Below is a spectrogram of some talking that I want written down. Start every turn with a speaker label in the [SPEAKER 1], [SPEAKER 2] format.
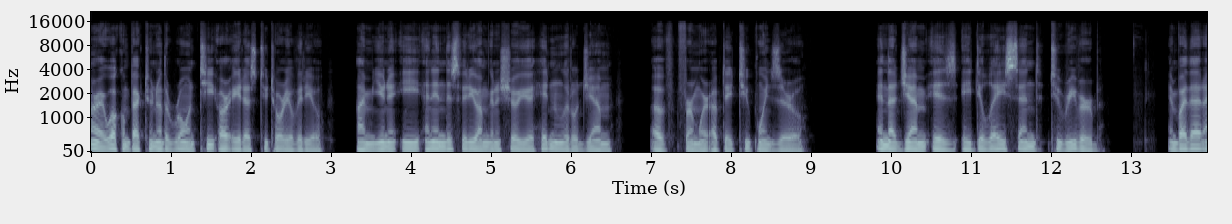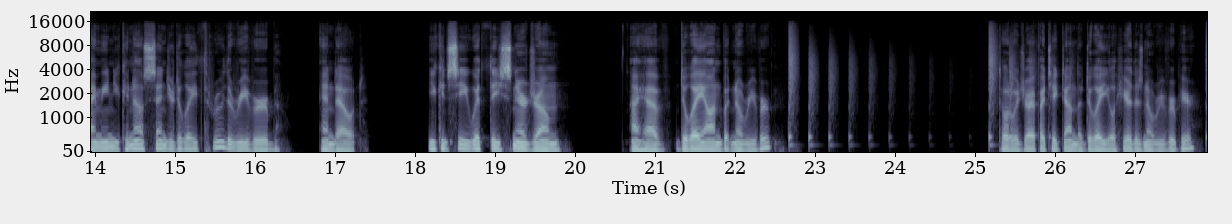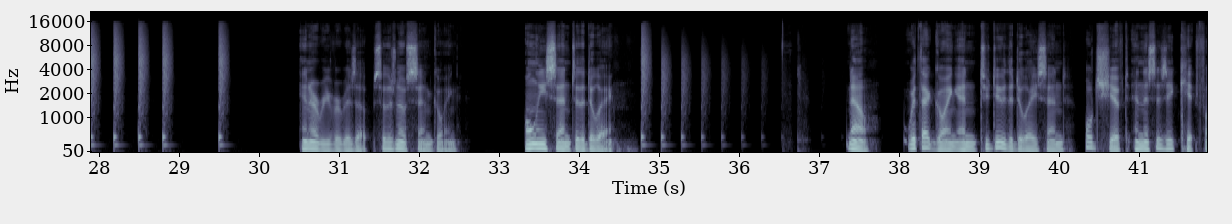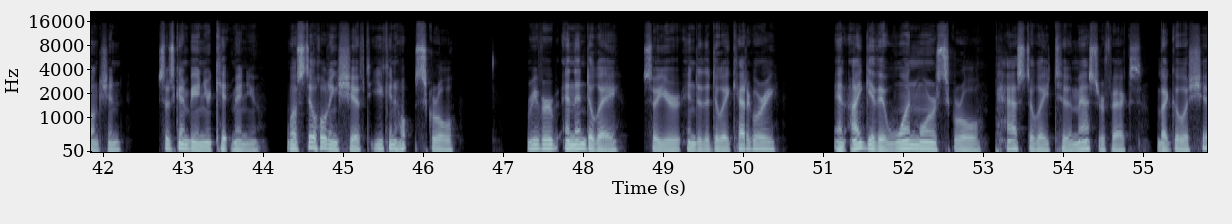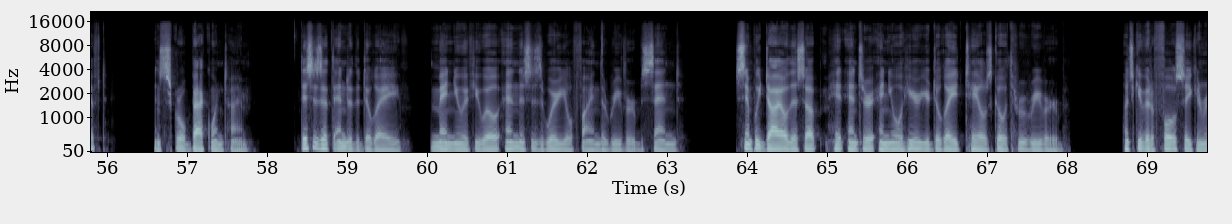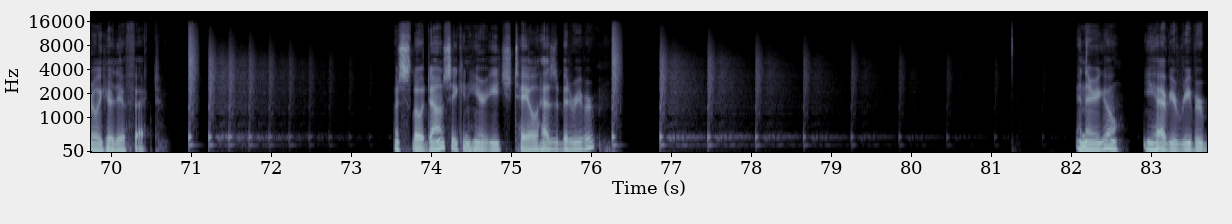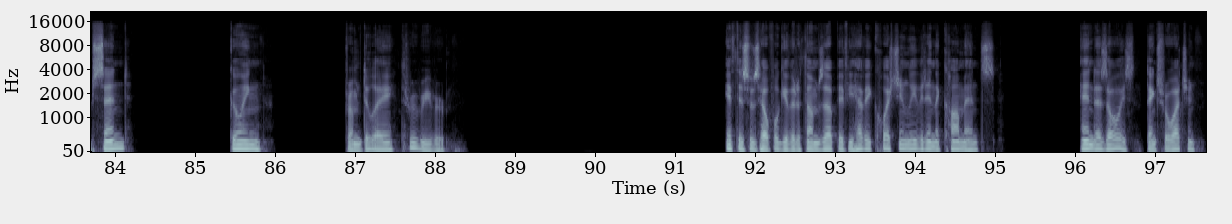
[SPEAKER 1] All right, welcome back to another Roland TR8S tutorial video. I'm Unit E, and in this video I'm going to show you a hidden little gem of firmware update 2.0. And that gem is a delay send to reverb. And by that I mean you can now send your delay through the reverb and out. You can see with the snare drum, I have delay on but no reverb. Totally dry. If I take down the delay, you'll hear there's no reverb here and our reverb is up. So there's no send going. Only send to the delay. Now, with that going, and to do the delay send, hold shift, and this is a kit function. So it's going to be in your kit menu. While still holding shift, you can scroll reverb and then delay. So you're into the delay category. And I give it one more scroll past delay to master effects, let go of shift, and scroll back one time. This is at the end of the delay menu, if you will, and this is where you'll find the reverb send. Simply dial this up, hit enter, and you'll hear your delayed tails go through reverb. Let's give it a full so you can really hear the effect. Let's slow it down so you can hear each tail has a bit of reverb. And there you go. You have your reverb send going from delay through reverb. If this was helpful, give it a thumbs up. If you have a question, leave it in the comments. And as always, thanks for watching.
